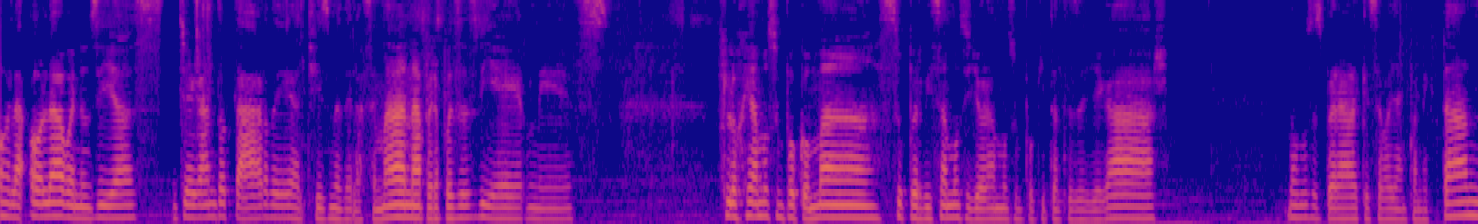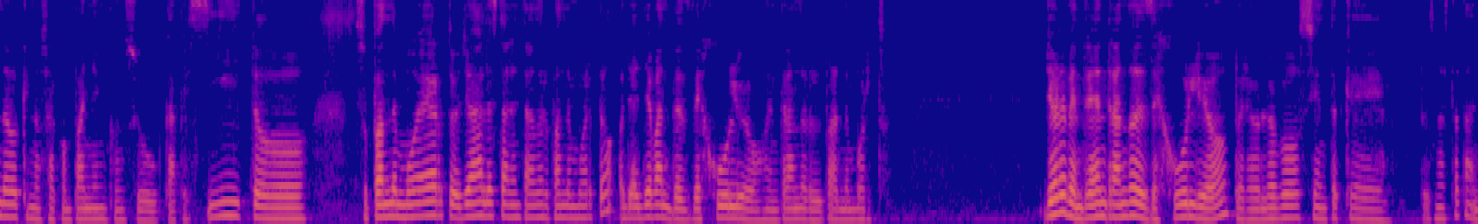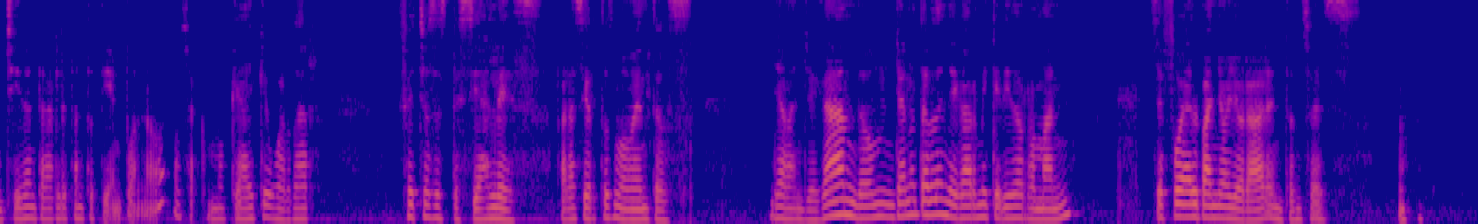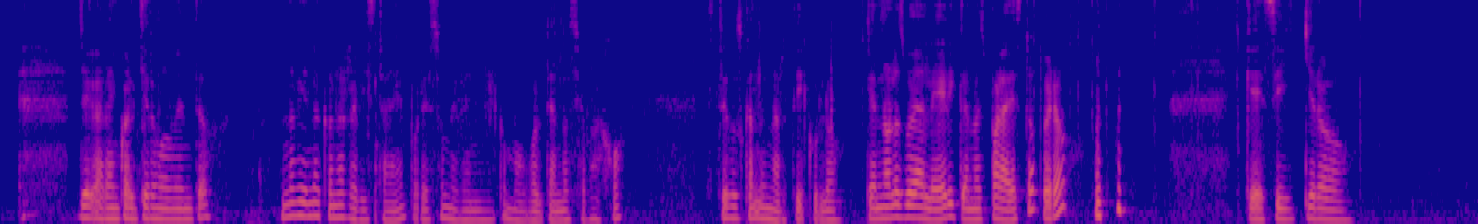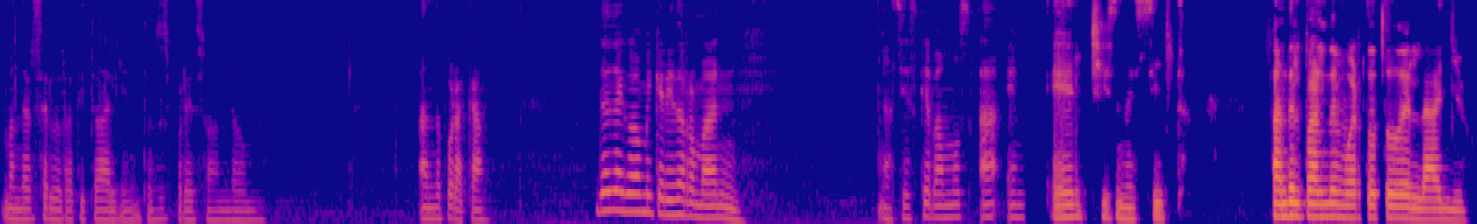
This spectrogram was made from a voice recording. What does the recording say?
Hola, hola, buenos días. Llegando tarde al chisme de la semana, pero pues es viernes. Flojeamos un poco más, supervisamos y lloramos un poquito antes de llegar. Vamos a esperar a que se vayan conectando, que nos acompañen con su cafecito, su pan de muerto. ¿Ya le están entrando el pan de muerto? ¿O ya llevan desde julio entrándole el pan de muerto? Yo le vendría entrando desde julio, pero luego siento que pues no está tan chido entrarle tanto tiempo, ¿no? O sea, como que hay que guardar fechas especiales para ciertos momentos. Ya van llegando, ya no tarda en llegar mi querido Román. Se fue al baño a llorar, entonces llegará en cualquier momento. Ando viendo acá una revista, ¿eh? Por eso me ven como volteando hacia abajo. Estoy buscando un artículo que no les voy a leer y que no es para esto, pero que sí quiero mandárselo el ratito a alguien, entonces por eso ando ando por acá. Ya llegó mi querido Román. Así es que vamos a em- el chismecito. Fan del pan de muerto todo el año.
